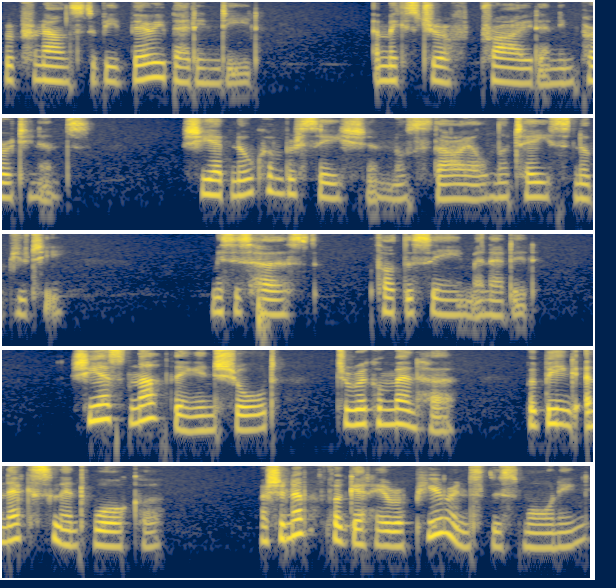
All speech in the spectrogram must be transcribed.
were pronounced to be very bad indeed, a mixture of pride and impertinence. She had no conversation, no style, no taste, no beauty. Mrs. Hurst thought the same and added, She has nothing, in short, to recommend her, but being an excellent walker. I shall never forget her appearance this morning.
